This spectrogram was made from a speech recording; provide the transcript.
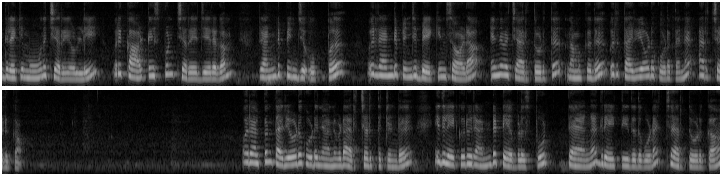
ഇതിലേക്ക് മൂന്ന് ചെറിയ ഉള്ളി ഒരു കാൽ ടീസ്പൂൺ ചെറിയ ജീരകം രണ്ട് പിഞ്ച് ഉപ്പ് ഒരു രണ്ട് പിഞ്ച് ബേക്കിംഗ് സോഡ എന്നിവ ചേർത്ത് കൊടുത്ത് നമുക്കിത് ഒരു തരിയോട് കൂടെ തന്നെ അരച്ചെടുക്കാം. ഒരല്പം തരിയോട് കൂടെ ഞാനിവിടെ അരച്ചെടുത്തിട്ടുണ്ട്. ഇതിലേക്കൊരു രണ്ട് ടേബിൾ സ്പൂൺ തേങ്ങ ഗ്രേറ്റ് ചെയ്തത് കൂടെ ചേർത്ത് കൊടുക്കാം.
